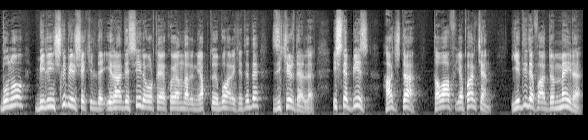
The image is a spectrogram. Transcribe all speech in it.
bunu bilinçli bir şekilde iradesiyle ortaya koyanların yaptığı bu harekete de zikir derler. İşte biz hacda tavaf yaparken yedi defa dönmeyle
